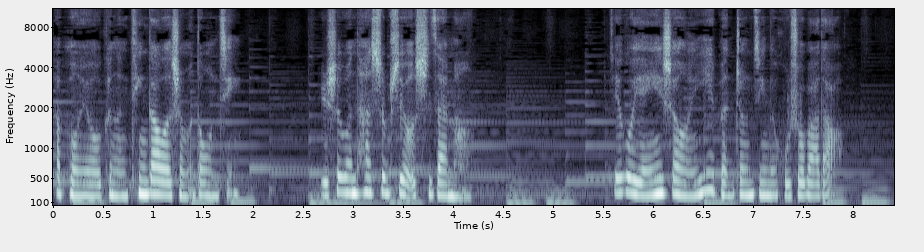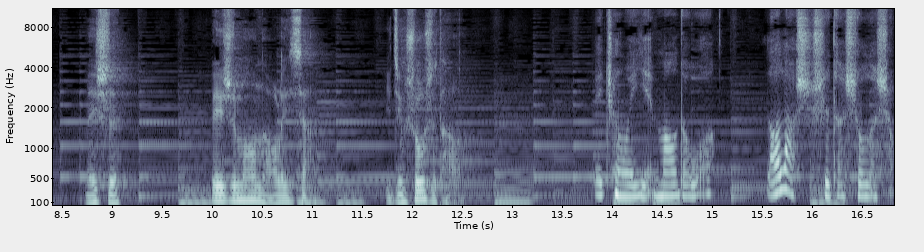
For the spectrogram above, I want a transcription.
他朋友可能听到了什么动静，于是问他是不是有事在忙。结果严医生一本正经的胡说八道：“没事，被一只猫挠了一下，已经收拾它了。”被称为野猫的我，老老实实的收了手。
